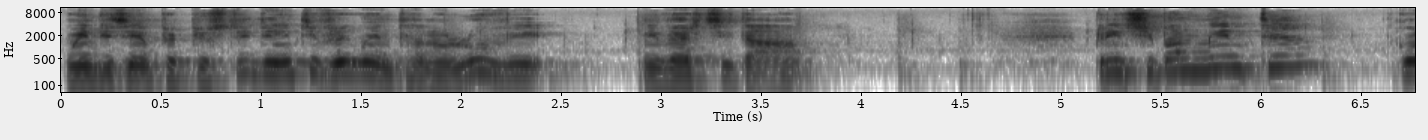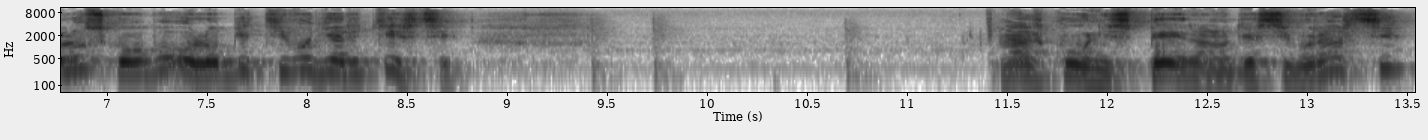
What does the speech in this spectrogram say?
Quindi sempre più studenti frequentano l'UV università principalmente con lo scopo o l'obiettivo di arricchirsi. Alcuni sperano di assicurarsi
